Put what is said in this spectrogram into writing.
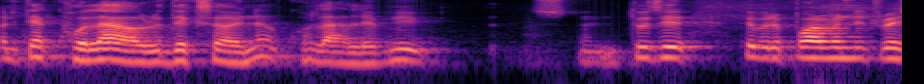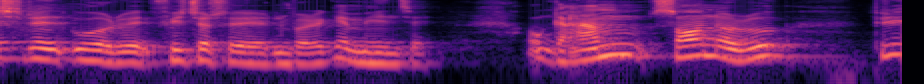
अनि त्यहाँ खोलाहरू देख्छ होइन? खोलाहरूले पनि त्यो चाहिँ त्यही भएर पर्मानेन्ट रेसिडेन्ट उहरू फिचर्सहरू हेर्नु पऱ्यो क्या मेन चाहिँ। अब घाम सनहरू फेरि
